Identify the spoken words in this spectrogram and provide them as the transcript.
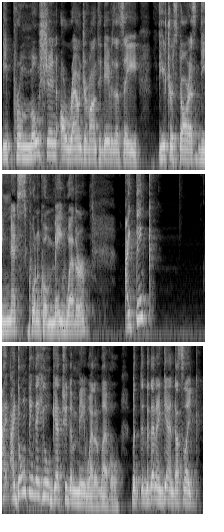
the promotion around Gervonta Davis as a future star, as the next quote unquote Mayweather, I think I, I don't think that he'll get to the Mayweather level. But th- but then again, that's like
